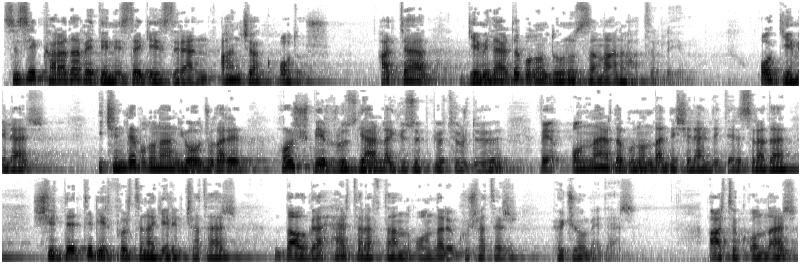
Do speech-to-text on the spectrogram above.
Sizi karada ve denizde gezdiren ancak O'dur. Hatta gemilerde bulunduğunuz zamanı hatırlayın. O gemiler, içinde bulunan yolcuları hoş bir rüzgarla yüzüp götürdüğü ve onlar da bununla neşelendikleri sırada şiddetli bir fırtına gelip çatar, dalga her taraftan onları kuşatır, hücum eder. Artık onlar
